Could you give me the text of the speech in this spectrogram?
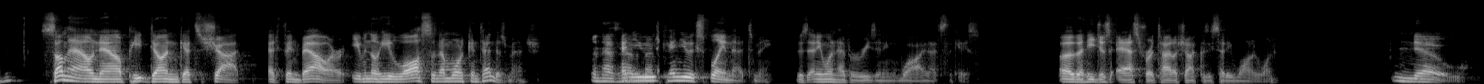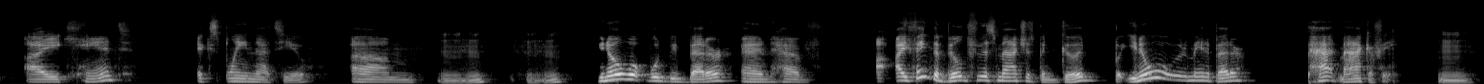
Mm-hmm. Somehow now Pete Dunne gets a shot at Finn Balor, even though he lost the number one contenders match. And has can you can you explain that to me? Does anyone have a reasoning why that's the case? Other than he just asked for a title shot because he said he wanted one. No, I can't explain that to you. Um, mm-hmm. Mm-hmm. You know what would be better and have. I think the build for this match has been good, but you know what would have made it better? Pat McAfee. Mm.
